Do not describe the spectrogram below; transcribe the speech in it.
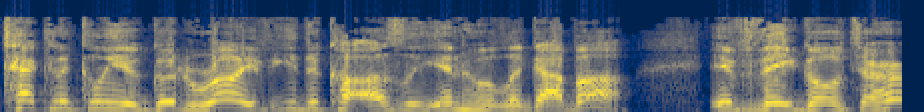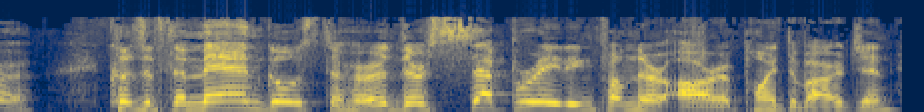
technically a good idika azli inhu legaba, if they go to her. Because if the man goes to her, they're separating from their point of origin,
